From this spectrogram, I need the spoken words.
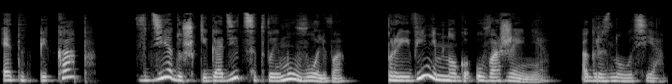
«Этот пикап в дедушке годится твоему Вольво. Прояви немного уважения», — огрызнулась я.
